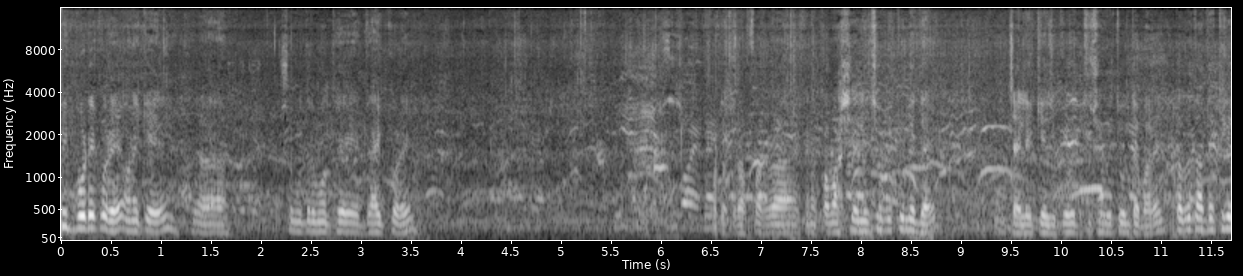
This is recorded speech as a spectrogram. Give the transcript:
স্পিড বোর্ডে করে অনেকে সমুদ্রের মধ্যে ড্রাইভ করে। ফটোগ্রাফাররা এখানে কমার্শিয়ালি ছবি তুলে দেয়। চাইলে কেউ কেউ ছবি তুলতে পারে। তবে তাদের থেকে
